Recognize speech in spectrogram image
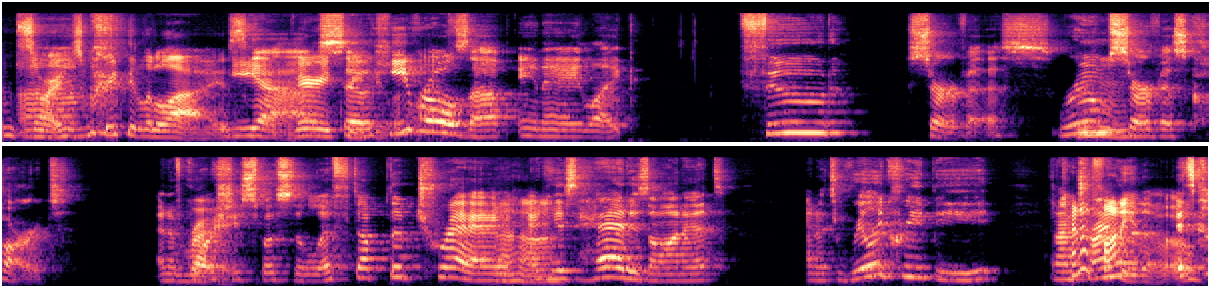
I'm sorry, his Um, creepy little eyes. Yeah. Very so he little eyes. rolls up in a like food service, room Mhm. service cart. And of Right. course, she's supposed to lift up the tray Uh-huh. and his head is on it. And it's really creepy. And I'm Kinda trying funny, to- though. It's kind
